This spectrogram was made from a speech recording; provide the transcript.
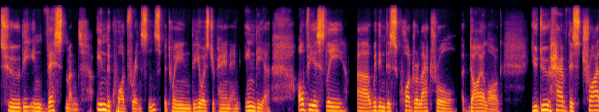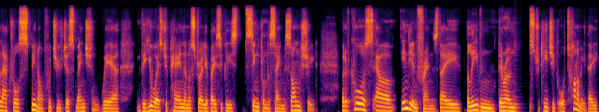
to the investment in the Quad, for instance, between the US, Japan, and India, obviously uh, within this quadrilateral dialogue, you do have this trilateral spin off, which you've just mentioned, where the US, Japan, and Australia basically sing from the same song sheet. But of course, our Indian friends, they believe in their own strategic autonomy. They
